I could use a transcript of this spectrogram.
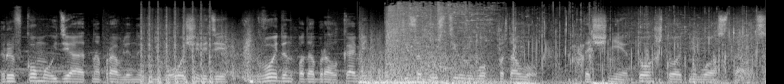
Рывком уйдя от направленной в него очереди, Войден подобрал камень и запустил его в потолок, точнее то, что от него осталось.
